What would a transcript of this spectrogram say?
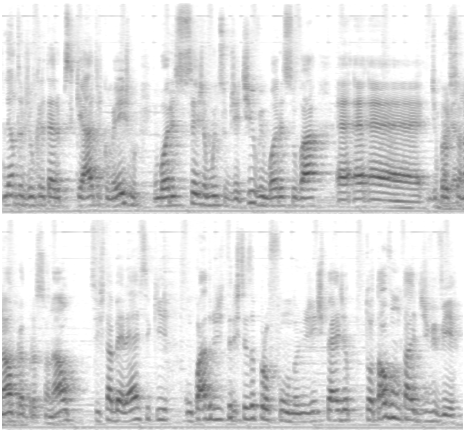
dentro de um critério psiquiátrico mesmo, embora isso seja muito subjetivo, embora isso vá é, é, é de profissional para profissional, se estabelece que um quadro de tristeza profunda, onde a gente perde a total vontade de viver,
